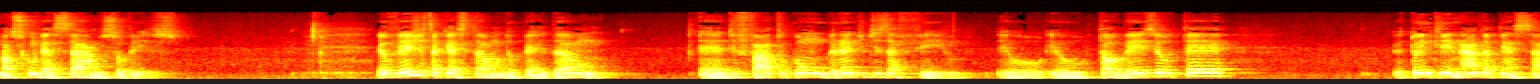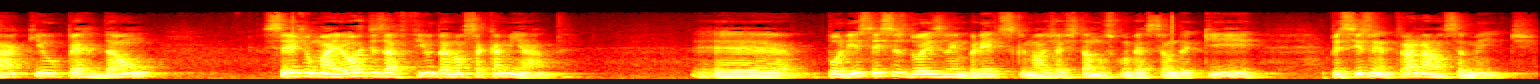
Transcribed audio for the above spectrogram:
nós conversarmos sobre isso. Eu vejo essa questão do perdão é, de fato como um grande desafio. Eu, eu talvez eu até estou inclinado a pensar que o perdão seja o maior desafio da nossa caminhada. É, por isso esses dois lembretes que nós já estamos conversando aqui precisam entrar na nossa mente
